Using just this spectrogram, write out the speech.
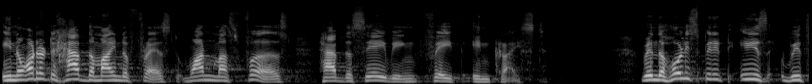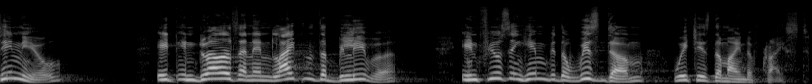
In order to have the mind of Christ, one must first have the saving faith in Christ. When the Holy Spirit is within you, it indwells and enlightens the believer, infusing him with the wisdom which is the mind of Christ.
